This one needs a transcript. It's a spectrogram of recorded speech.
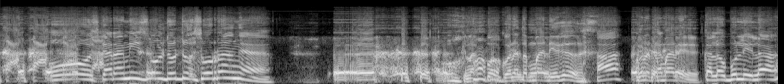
Oh, sekarang ni Zul duduk seorang ah. uh, Oh. Kenapa? Kau nak teman dia ke? Ha? Kau nak teman dia? Kalau boleh lah.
